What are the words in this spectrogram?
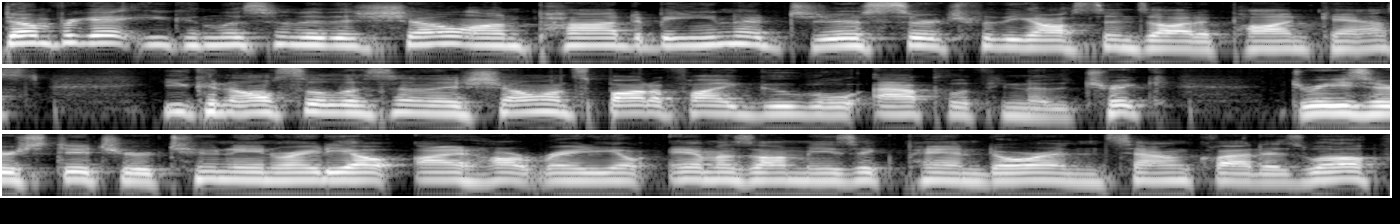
Don't forget, you can listen to this show on Podbean just search for the Austin's Audit Podcast. You can also listen to the show on Spotify, Google, Apple if you know the trick, Deezer, Stitcher, TuneIn Radio, iHeartRadio, Amazon Music, Pandora, and SoundCloud as well,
